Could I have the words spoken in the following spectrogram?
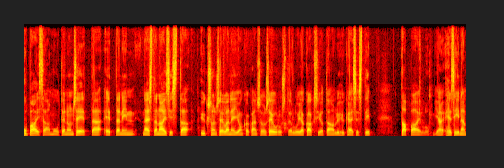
Hupaisaa muuten on se, että, että niin näistä naisista yksi on sellainen, jonka kanssa on seurustellut ja kaksi, jota on lyhykäisesti tapaillut. Ja he siinä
